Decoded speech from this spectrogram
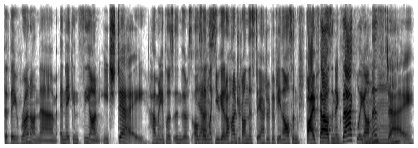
that they run on them and they can see on each day how many influencers, and there's all of a sudden like you get 100 on this day, 150, and all of a sudden 5,000 exactly on Mm-hmm. this day.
